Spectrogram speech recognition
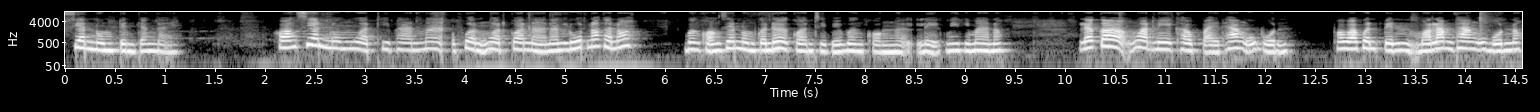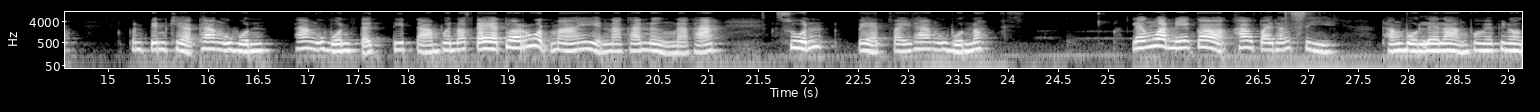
เซียนนุ่มเป็นจังใดของเซียนนมงวดที่ผ่านมาเพื่อนงวดก่อนหนานั้นรูดเนาะค่ะเนาะเบิ่งของเซียนนมกันเด้อก่อนสิไปเบิ่งของเลขมีที่มาเนาะ แล้วก็งวดนี้เข้าไปทางอุบล เพราะว่าเพิ่อนเป็นหมอลำทางอุบลเนาะเพิ่อนเป็นแขกทางอุบลทางอุบลแต่ติดตามเพื่อนเนาะแต่ตัวรูดมาให้เห็นนะคะหนึ่งนะคะศูนย์แปดไปทางอุบลเนาะแล้วงวดนี้ก็เข้าไปทั้งสี่ทั้งบนและล่างพ่อแม่พี่น้อง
